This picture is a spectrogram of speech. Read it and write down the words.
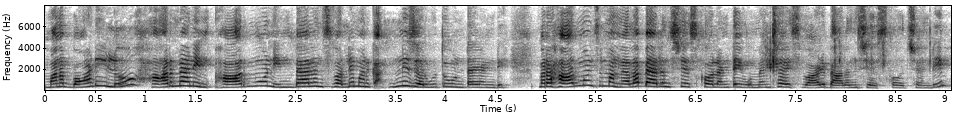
మన బాడీలో హార్మోన్ ఇన్ హార్మోన్ ఇన్బ్యాలెన్స్ వల్లే మనకు అన్నీ జరుగుతూ ఉంటాయండి. మరి హార్మోన్స్ మనం ఎలా బ్యాలెన్స్ చేసుకోవాలంటే ఈ ఉమెన్ చాయిస్ వాడి బ్యాలెన్స్ చేసుకోవచ్చండి.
